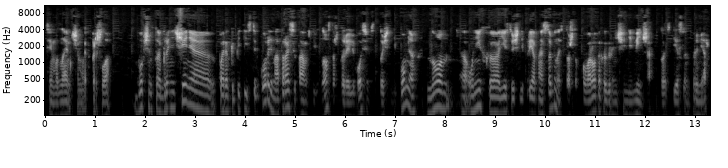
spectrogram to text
Все мы знаем, к чему это пришло в общем-то, ограничения порядка 50 в городе, на трассе там 90, что ли, или 80, точно не помню. Но э, у них э, есть очень неприятная особенность, то, что в поворотах ограничений меньше. То есть, если, например,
